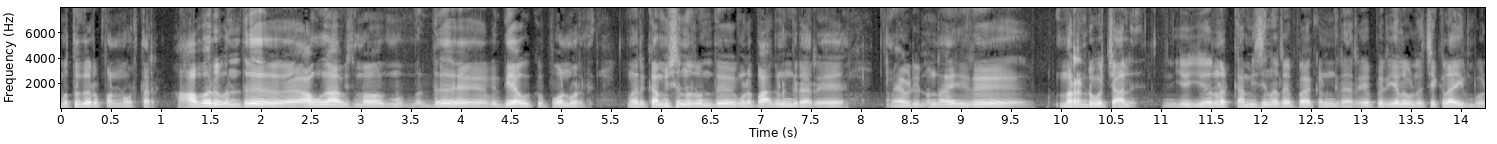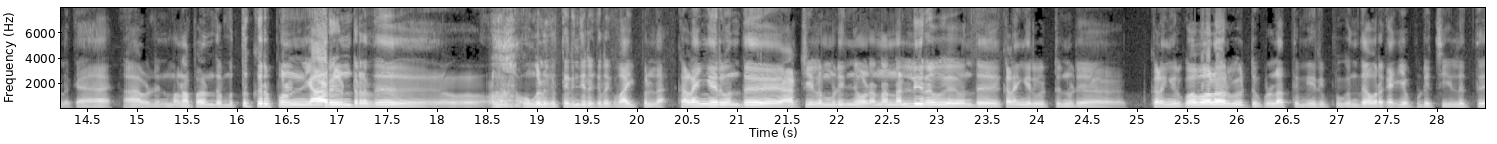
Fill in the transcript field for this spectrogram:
முத்துக்கருப்பன் ஒருத்தர் அவர் வந்து அவங்க ஆஃபீஸ் வந்து வித்யாவுக்கு ஃபோன் வருது. இந்த மாதிரி கமிஷனர் வந்து உங்களை பார்க்கணுங்கிறாரு அப்படின்னா இது மிரண்டு வச்ச ஆள். என்ன கமிஷனரை பார்க்கணுங்கிறாரு. பெரிய அளவில் சிக்கலாகிரும் போலுக்க. அப்படின்னு அப்போ இந்த முத்துக்கருப்பன் யாருன்றது உங்களுக்கு தெரிஞ்சிருக்கிறதுக்கு வாய்ப்பு இல்லை கலைஞர் வந்து ஆட்சியில் முடிஞ்ச உடனே நள்ளிரவு வந்து கலைஞர் வீட்டினுடைய கலைஞர் கோபாலார் வீட்டுக்குள்ள அத்துமீறி புகுந்து அவரை கையை பிடிச்சி இழுத்து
